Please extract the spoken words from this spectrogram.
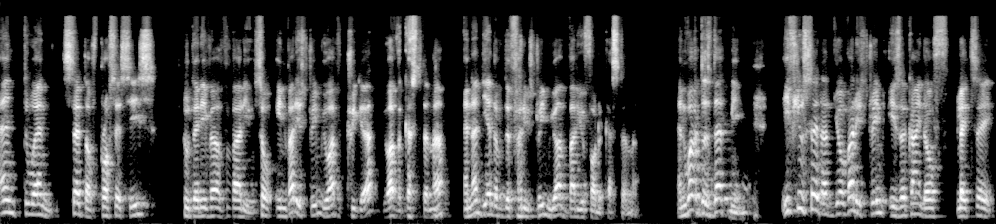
end-to-end set of processes to deliver value. So in value stream, you have a trigger, you have a customer, and at the end of the value stream, you have value for the customer. And what does that mean? If you say that your value stream is a kind of, let's say,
